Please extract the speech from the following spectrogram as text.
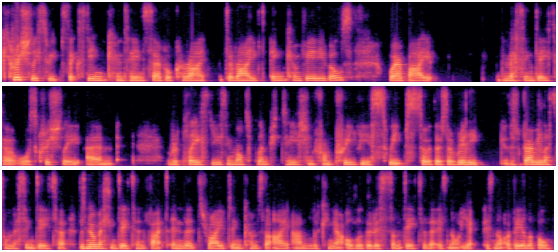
Crucially, Sweep 16 contains several derived income variables, whereby the missing data was crucially um, replaced using multiple imputation from previous sweeps. So there's a really there's very little missing data. There's no missing data, in fact, in the derived incomes that I am looking at, although there is some data that is not yet is not available.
